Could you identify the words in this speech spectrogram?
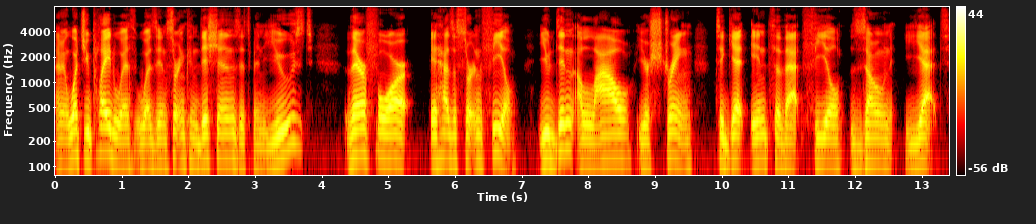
I mean, what you played with was in certain conditions, it's been used, therefore, it has a certain feel. You didn't allow your string to get into that feel zone yet.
